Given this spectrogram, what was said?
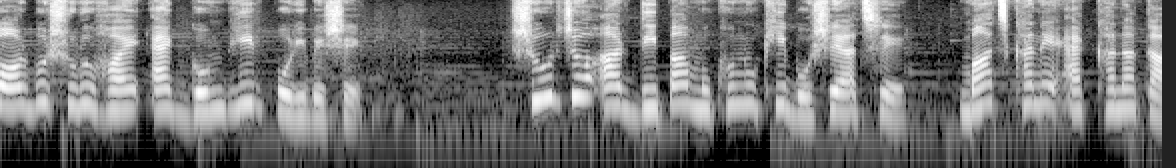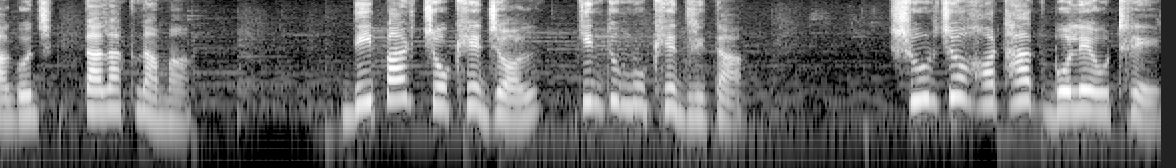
পর্ব শুরু হয় এক গম্ভীর পরিবেশে। সূর্য আর দীপা মুখোমুখি বসে আছে, মাঝখানে একখানা কাগজ, তালাকনামা। দীপার চোখে জল কিন্তু মুখে দৃতা সূর্য হঠাৎ বলে ওঠে,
